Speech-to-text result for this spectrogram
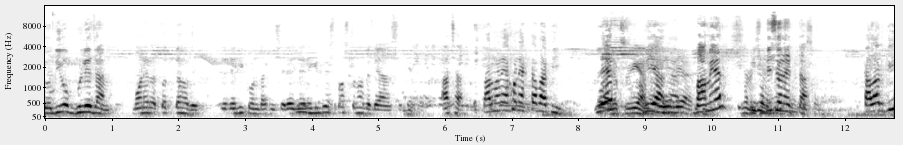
যদিও ভুলে যান মনে করতে হবে যে দেখি কোনটা কিসের। এই যে কিন্তু স্পষ্ট ভাবে দেয়া আছে। আচ্ছা তার মানে এখন একটা বাকি। লেফট বামের পিছনেরটা। কালার কি?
